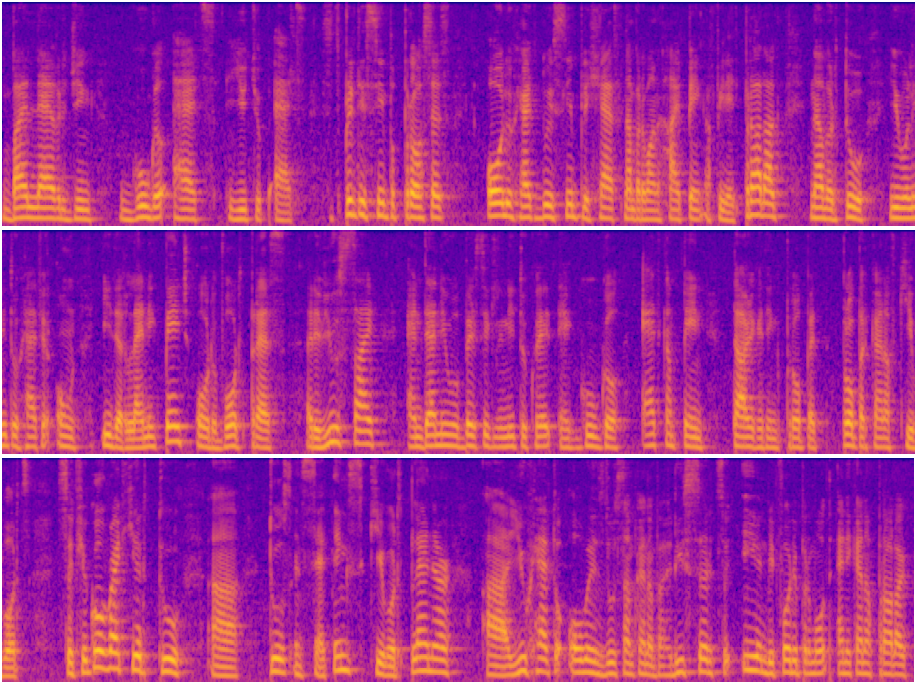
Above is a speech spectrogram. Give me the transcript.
by leveraging Google Ads, YouTube Ads. So it's pretty simple process. All you have to do is simply have number one high paying affiliate product. Number two, you will need to have your own either landing page or WordPress review site and then you will basically need to create a Google ad campaign targeting proper, proper kind of keywords. So if you go right here to uh, tools and settings, keyword planner, uh, you have to always do some kind of research. So even before you promote any kind of product,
